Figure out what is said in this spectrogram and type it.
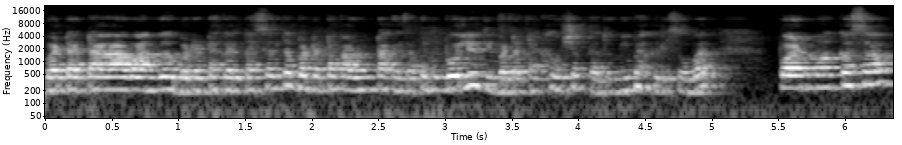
बटाटा वांग बटाटा करत असाल तर बटाटा काढून टाकायचा. तुम्ही बोलली होती बटाटा खाऊ शकता तुम्ही भाकरीसोबत. पण मग कसं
